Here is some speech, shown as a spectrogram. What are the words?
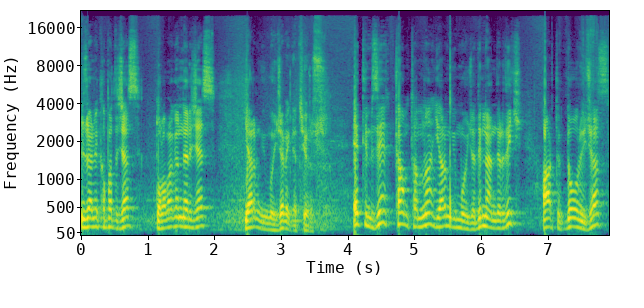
Üzerini kapatacağız. Dolaba göndereceğiz. Yarım gün boyunca bekletiyoruz. Etimizi tam tamına yarım gün boyunca dinlendirdik. Artık doğrayacağız.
